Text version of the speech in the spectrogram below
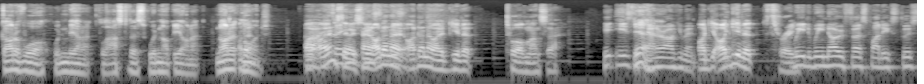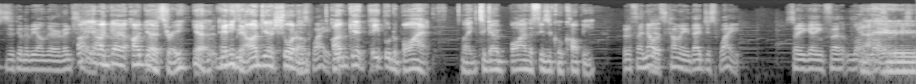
God of War wouldn't be on it. Last of Us would not be on it. Not at I launch. I, I understand what you're here's- saying. I don't here's- know. I don't know. I'd give it twelve months though. He- here's the Yeah. counter argument. I'd I'd give it three. We we know first party exclusives are going to be on there Oh, eventually. yeah, I'd go. I'd go three. Yeah, we- we- anything. we- I'd go shorter. just wait. I'd get people to buy it, like to go buy the physical copy. But if they know Yeah. it's coming, they just wait. So you're getting first, lo- No, lots of initial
